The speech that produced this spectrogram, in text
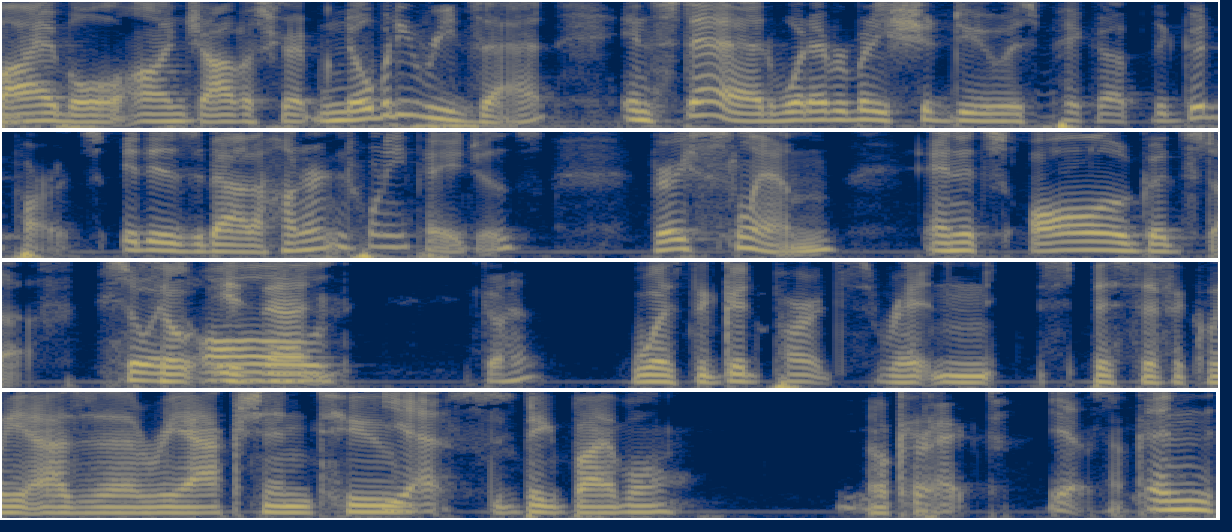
Bible on JavaScript. Nobody reads that. Instead, what everybody should do is pick up the good parts. It is about 120 pages, very slim, and it's all good stuff. So, So it's is all. that- Go ahead. Was the good parts written specifically as a reaction to Yes. the big Bible? Okay. Correct. Yes. Okay. And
